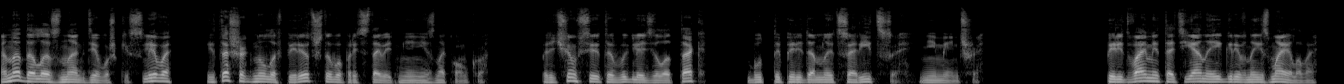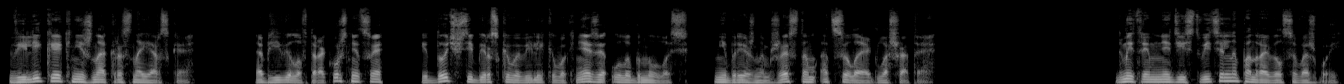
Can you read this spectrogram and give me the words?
Она дала знак девушке слева, и та шагнула вперед, чтобы представить мне незнакомку. Причем все это выглядело так, будто передо мной царица, не меньше. Перед вами Татьяна Игоревна Измайлова, Великая княжна Красноярская, объявила второкурсница, и дочь сибирского великого князя улыбнулась, небрежным жестом отсылая глашатая. «Дмитрий, мне действительно понравился ваш бой»,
